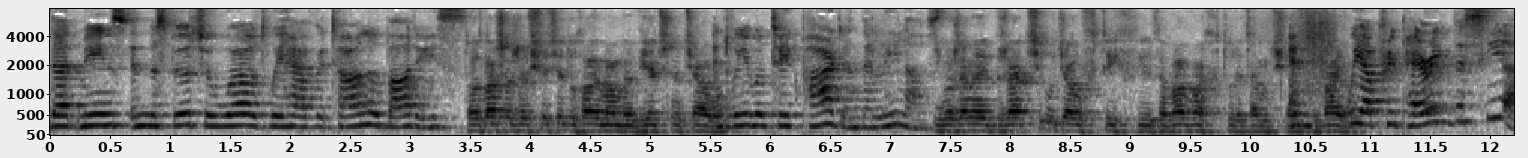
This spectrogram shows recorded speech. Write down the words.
That means in the spiritual world we have eternal bodies, To oznacza, że w świecie duchowym mamy wieczne ciało and we will take part in the leelas. i możemy brać udział w tych zabawach, które tam się And odbywają. we are preparing this here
